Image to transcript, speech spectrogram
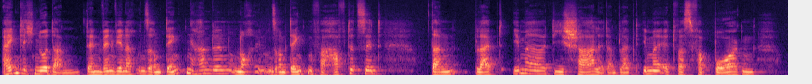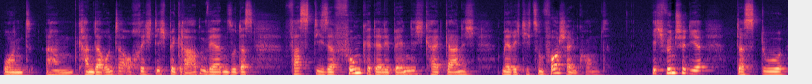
Eigentlich nur dann, denn wenn wir nach unserem Denken handeln und noch in unserem Denken verhaftet sind, dann bleibt immer die Schale, dann bleibt immer etwas verborgen und ähm, kann darunter auch richtig begraben werden, sodass fast dieser Funke der Lebendigkeit gar nicht mehr richtig zum Vorschein kommt. Ich wünsche dir, dass du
